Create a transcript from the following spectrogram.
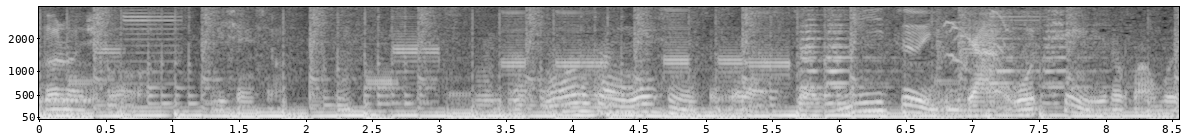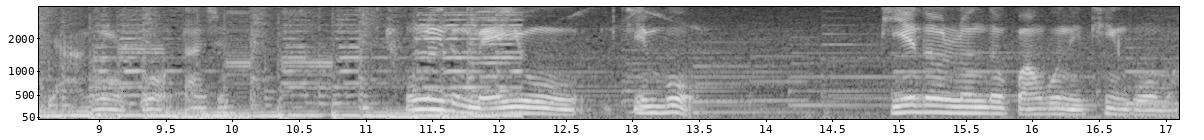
的人说李先生，我在微信怎么了？这一直一家，我听你的广播两年多，但是从来都没有进步。别的人的广播你听过吗？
